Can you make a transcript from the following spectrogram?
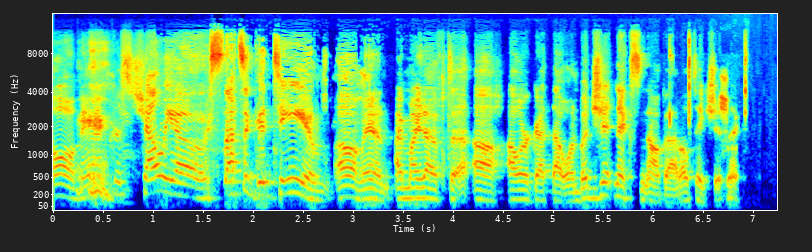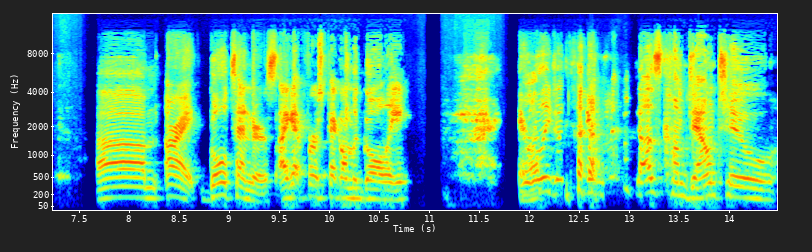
oh man, Chris Chelios, that's a good team. Oh man, I might have to uh I'll regret that one. But Zhitnik's not bad. I'll take Zhitnik. Um, all right, goaltenders. I get first pick on the goalie. It really just it really does come down to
